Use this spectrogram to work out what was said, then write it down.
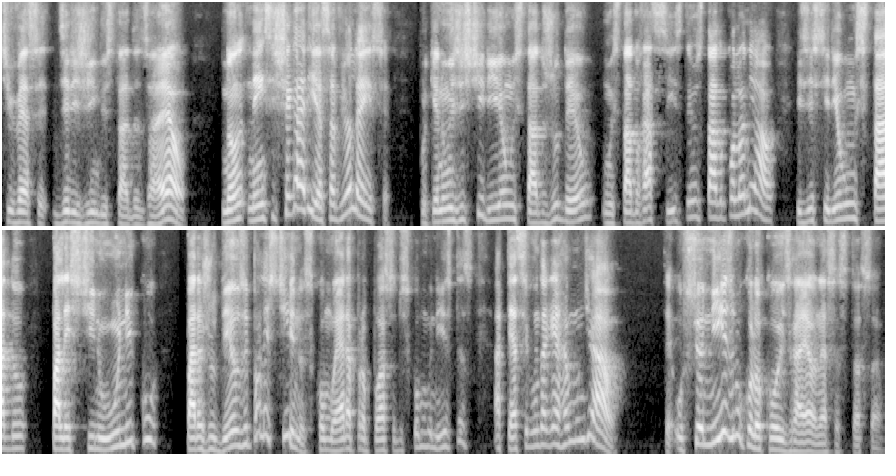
tivesse dirigindo o Estado de Israel, não, nem se chegaria a essa violência, porque não existiria um Estado judeu, um Estado racista e um Estado colonial. Existiria um Estado palestino único para judeus e palestinos, como era a proposta dos comunistas até a Segunda Guerra Mundial. O sionismo colocou Israel nessa situação.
